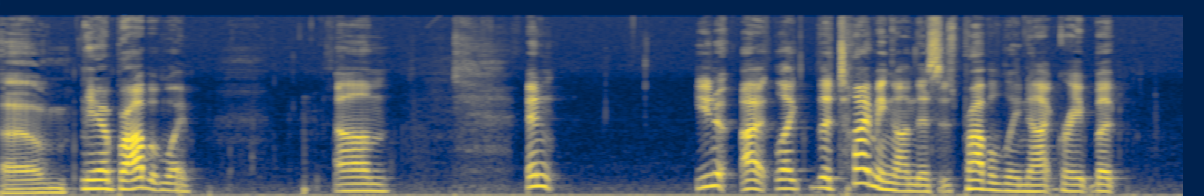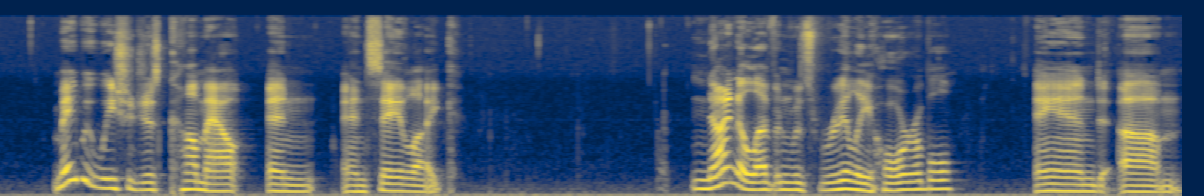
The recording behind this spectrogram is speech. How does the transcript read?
Um, Yeah, probably. Um, and you know, I like the timing on this is probably not great, but maybe we should just come out and and say like 9/11 was really horrible, and um,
